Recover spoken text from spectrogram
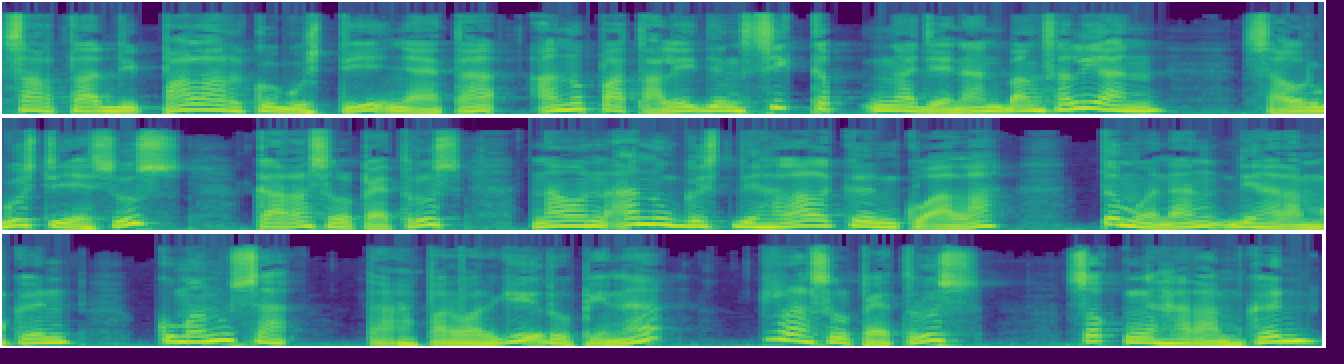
sarta dipalarku Gusti nyaeta anu patali jeung sikep ngajenan bangsa lian. Saur Gusti Yesus Rasul Petrus naon anuges dihalalkan ku Allah temenang diharamkan kumanusatah parwargi ruina Rasul Petrus sok ngaharamkan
